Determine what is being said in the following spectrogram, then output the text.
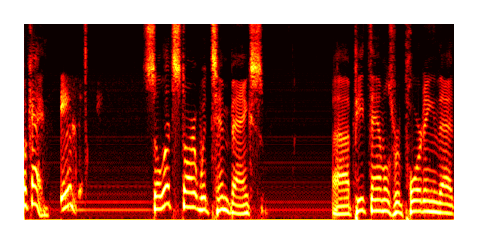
okay. So let's start with Tim Banks. Uh, Pete Thamel's reporting that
